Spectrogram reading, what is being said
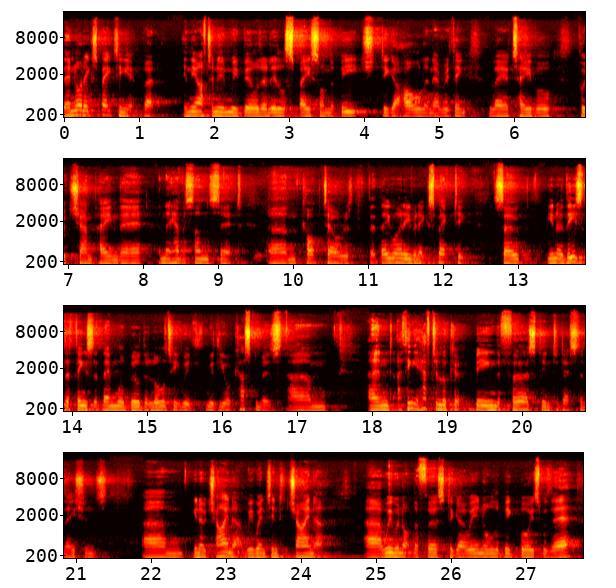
They're not expecting it, but in the afternoon, we build a little space on the beach, dig a hole and everything, lay a table, put champagne there, and they have a sunset um, cocktail that they weren't even expecting. So, you know, these are the things that then will build the loyalty with, with your customers. Um, and I think you have to look at being the first into destinations. Um, you know, China, we went into China. Uh, we were not the first to go in, all the big boys were there.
